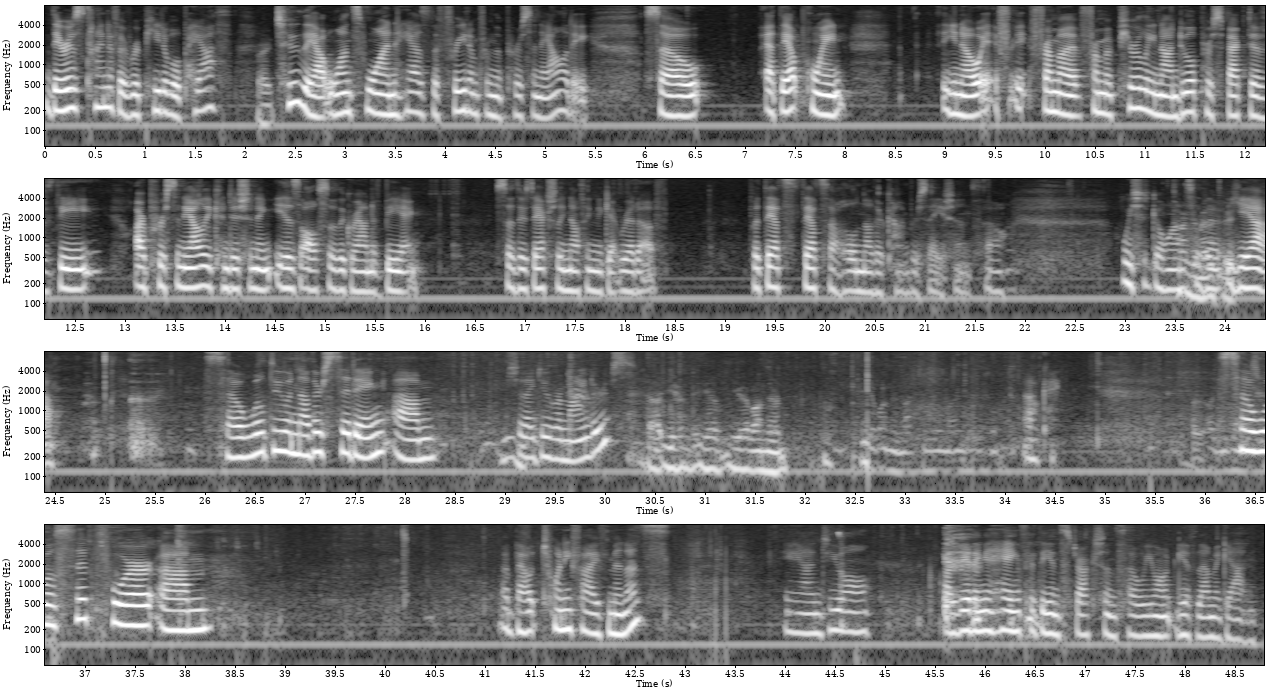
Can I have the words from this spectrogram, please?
there is kind of a repeatable path Right. to that once one has the freedom from the personality. So at that point, you know, if, if from a from a purely non-dual perspective, the our personality conditioning is also the ground of being. So there's actually nothing to get rid of. But that's that's a whole nother conversation. So we should go on Time to the yeah. So we'll do another sitting. Um, should I do reminders? Uh, you, have, you, have, you have on there. You have on there not to remind Okay. So we'll sit for um, about 25 minutes, and you all are getting a hang for the instructions, so we won't give them again.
